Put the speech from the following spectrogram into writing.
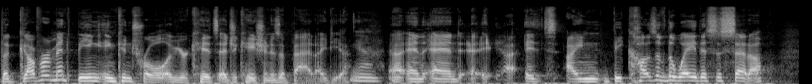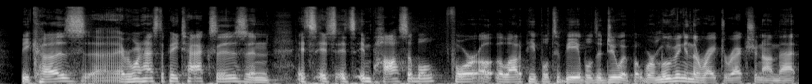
the government being in control of your kids' education is a bad idea. Yeah. Uh, and and uh, it's I because of the way this is set up. Because uh, everyone has to pay taxes, and it's it's it's impossible for a, a lot of people to be able to do it. But we're moving in the right direction on that,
